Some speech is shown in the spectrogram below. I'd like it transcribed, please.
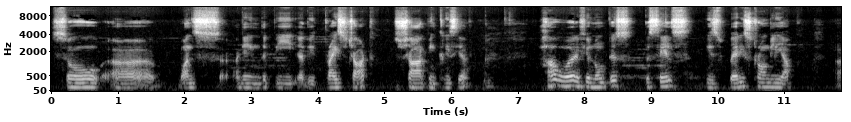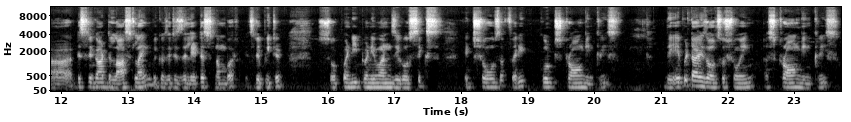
So uh, once again the p uh, the price chart sharp increase here however if you notice the sales is very strongly up. Uh, disregard the last line because it is the latest number. It's repeated. So 2021-06 it shows a very good strong increase. The ebitda is also showing a strong increase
